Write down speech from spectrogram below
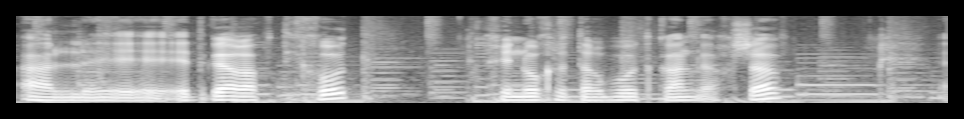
על uh, אתגר הפתיחות, חינוך לתרבות כאן ועכשיו. Uh,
